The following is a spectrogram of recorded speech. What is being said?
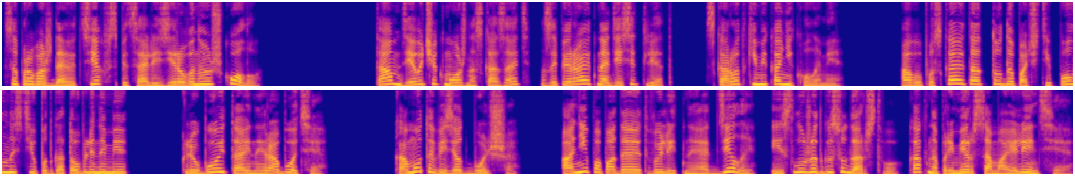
сопровождают всех в специализированную школу. Там девочек, можно сказать, запирают на 10 лет с короткими каникулами, а выпускают оттуда почти полностью подготовленными к любой тайной работе. Кому-то везет больше. Они попадают в элитные отделы и служат государству, как, например, сама Эленсия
